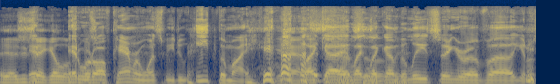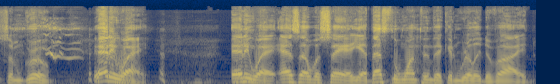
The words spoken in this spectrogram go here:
Yeah, I was just saying, get a little Edward off camera wants me to eat the mic, Yes, like I like like I'm the lead singer of uh, you know some group. anyway, anyway, as I was saying, yeah, that's the one thing that can really divide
